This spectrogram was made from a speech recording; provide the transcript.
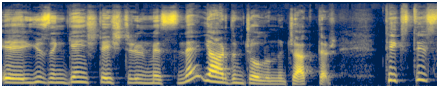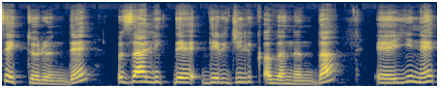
e, yüzün gençleştirilmesine yardımcı olunacaktır. Tekstil sektöründe özellikle dericilik alanında e, yine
